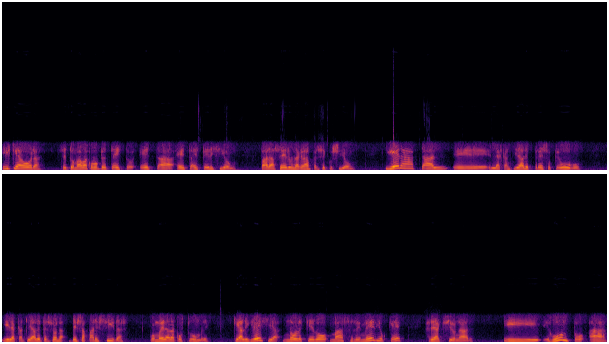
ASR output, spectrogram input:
y que ahora se tomaba como pretexto esta, esta expedición para hacer una gran persecución. Y era tal eh, la cantidad de presos que hubo y la cantidad de personas desaparecidas, como era la costumbre, que a la iglesia no le quedó más remedio que reaccionar. Y junto a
